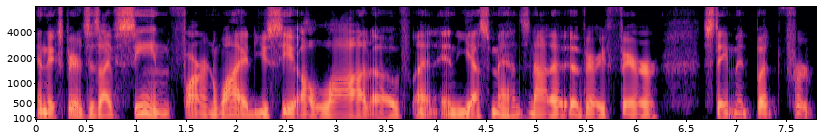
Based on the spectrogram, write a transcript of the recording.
and the experiences I've seen far and wide, you see a lot of and, and yes man's not a, a very fair statement, but for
